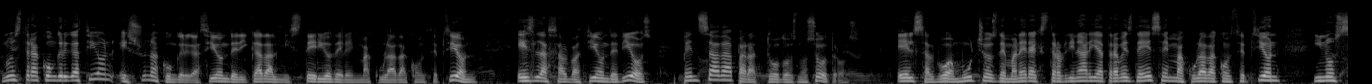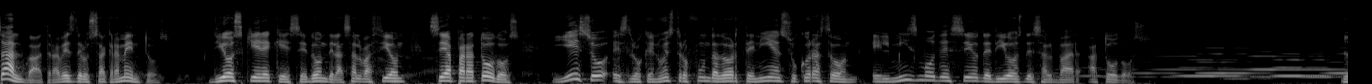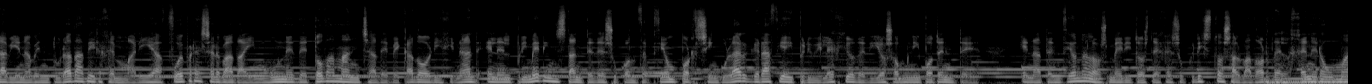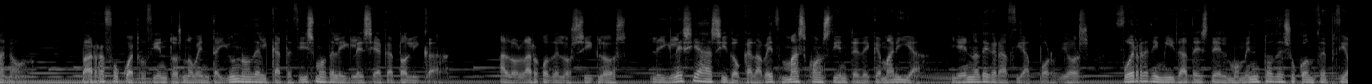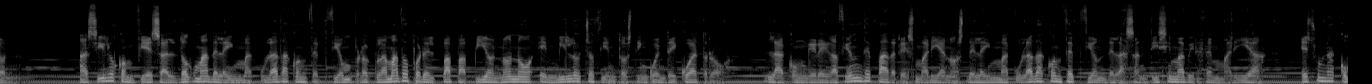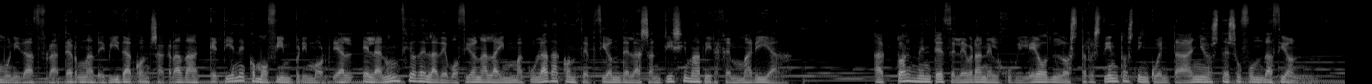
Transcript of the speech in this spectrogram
Nuestra congregación es una congregación dedicada al misterio de la Inmaculada Concepción es la salvación de Dios pensada para todos nosotros. Él salvó a muchos de manera extraordinaria a través de esa inmaculada concepción y nos salva a través de los sacramentos. Dios quiere que ese don de la salvación sea para todos y eso es lo que nuestro fundador tenía en su corazón, el mismo deseo de Dios de salvar a todos la bienaventurada Virgen María fue preservada inmune de toda mancha de pecado original en el primer instante de su concepción por singular gracia y privilegio de Dios omnipotente, en atención a los méritos de Jesucristo Salvador del género humano. Párrafo 491 del Catecismo de la Iglesia Católica. A lo largo de los siglos, la Iglesia ha sido cada vez más consciente de que María, llena de gracia por Dios, fue redimida desde el momento de su concepción Así lo confiesa el dogma de la Inmaculada Concepción proclamado por el Papa Pío IX en 1854. La Congregación de Padres Marianos de la Inmaculada Concepción de la Santísima Virgen María es una comunidad fraterna de vida consagrada que tiene como fin primordial el anuncio de la devoción a la Inmaculada Concepción de la Santísima Virgen María. Actualmente celebran el jubileo de los 350 años de su fundación.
